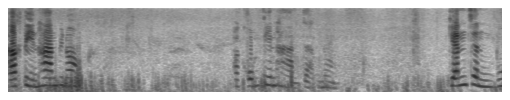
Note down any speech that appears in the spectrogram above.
ผักตีนห่านพี่น้อง ผักขมตีนห่านจ้ะพี่น้องแกนเซนบู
